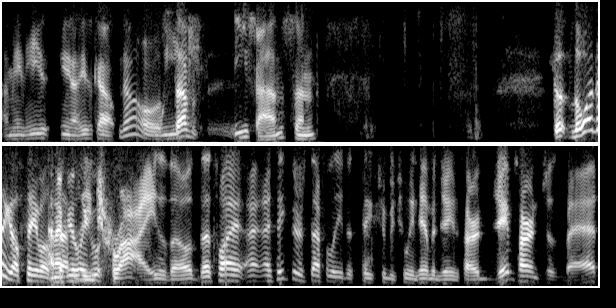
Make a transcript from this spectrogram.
I mean, he you know he's got no, weak Steph. defense and The, the one thing I'll say about And feel is he tries, though. That's why I, I think there's definitely a distinction between him and James Harden. James Harden's just bad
